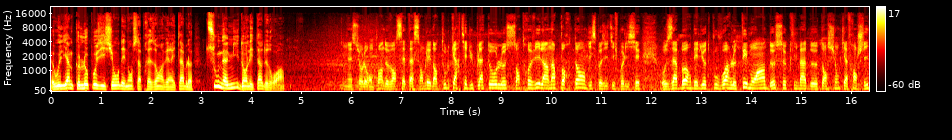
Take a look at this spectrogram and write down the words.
William, que l'opposition dénonce à présent un véritable tsunami dans l'état de droit sur le rond-point devant cette assemblée dans tout le quartier du plateau, le centre-ville, un important dispositif policier aux abords des lieux de pouvoir, le témoin de ce climat de tension qui a franchi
